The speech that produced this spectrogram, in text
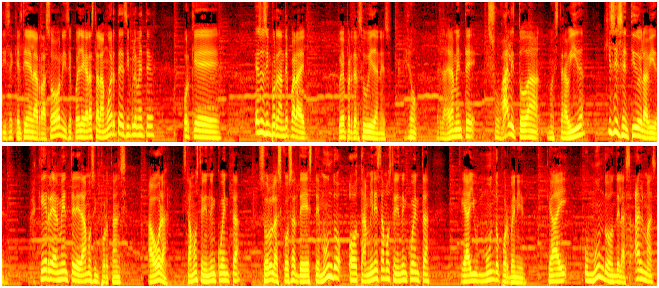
dice que él tiene la razón y se puede llegar hasta la muerte simplemente porque eso es importante para él. Puede perder su vida en eso. Pero verdaderamente eso vale toda nuestra vida. ¿Qué es el sentido de la vida? ¿A qué realmente le damos importancia? Ahora, ¿estamos teniendo en cuenta solo las cosas de este mundo o también estamos teniendo en cuenta que hay un mundo por venir? Que hay un mundo donde las almas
